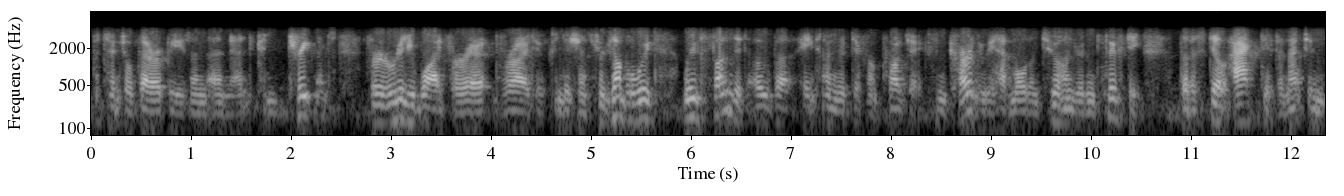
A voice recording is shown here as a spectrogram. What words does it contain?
potential therapies and, and, and treatments for a really wide variety of conditions. For example, we, we've funded over 800 different projects, and currently we have more than 250 that are still active, and that's in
